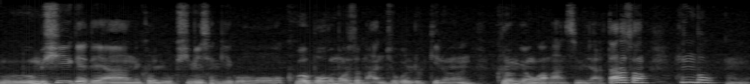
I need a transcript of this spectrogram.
음식에 대한 그런 욕심이 생기고 그거 먹음으로써 만족을 느끼는 그런 경우가 많습니다. 따라서 행복 음,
